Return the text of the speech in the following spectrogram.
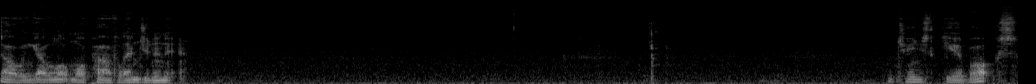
Oh we can get a lot more powerful engine in it. Change the gearbox.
